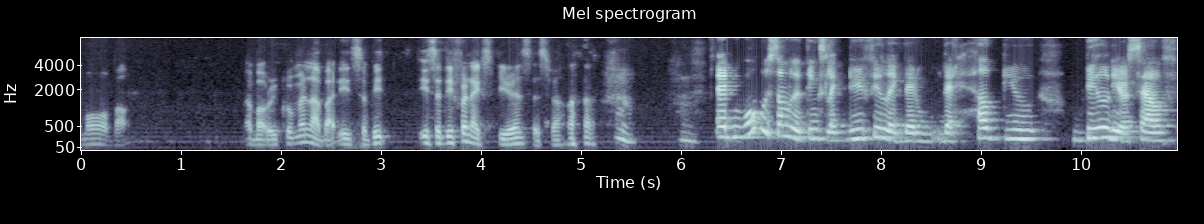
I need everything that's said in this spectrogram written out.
more about about recruitment. Lah. But it's a bit it's a different experience as well. and what were some of the things like do you feel like that that help you build yourself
